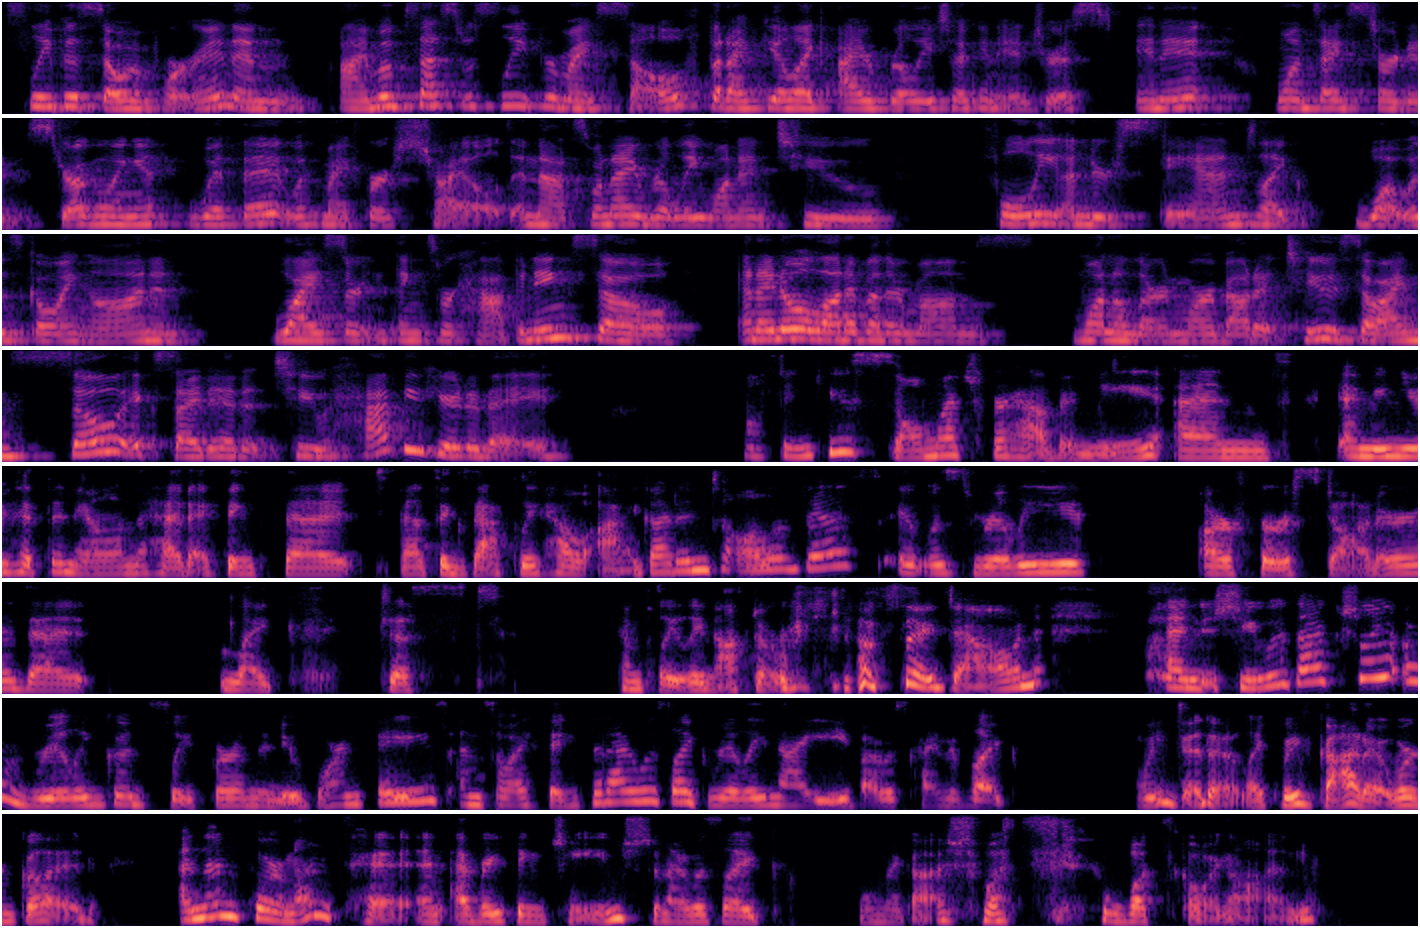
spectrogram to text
sleep is so important and I'm obsessed with sleep for myself, but I feel like I really took an interest in it once I started struggling with it with my first child. And that's when I really wanted to fully understand like what was going on and why certain things were happening. So, and I know a lot of other moms want to learn more about it too. So I'm so excited to have you here today. Well, thank you so much for having me. And I mean, you hit the nail on the head. I think that that's exactly how I got into all of this. It was really our first daughter that, like, just completely knocked world upside down. and she was actually a really good sleeper in the newborn phase. And so I think that I was like really naive. I was kind of like, we did it. Like, we've got it. We're good. And then four months hit and everything changed. And I was like, oh my gosh, what's what's going on?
